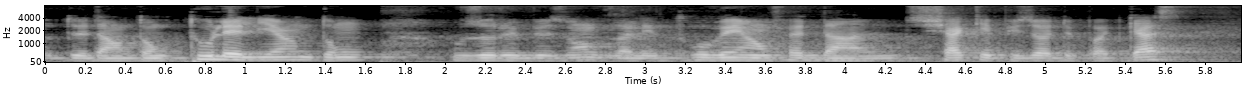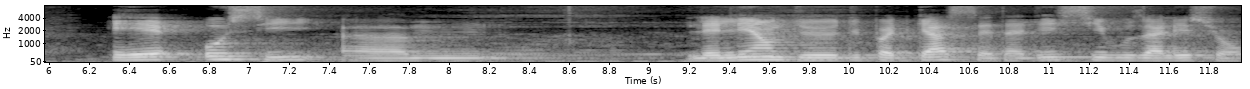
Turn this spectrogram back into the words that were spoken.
dedans. Donc tous les liens dont vous aurez besoin, vous allez trouver en fait dans chaque épisode du podcast. Et aussi euh, les liens de, du podcast, c'est-à-dire si vous allez sur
